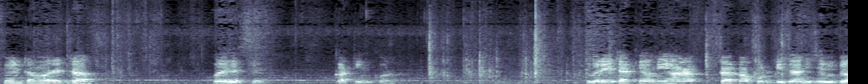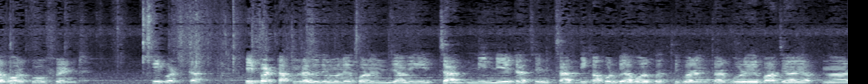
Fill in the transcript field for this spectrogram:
ফ্রেন্ড আমার এটা হয়ে গেছে কাটিং করা। এবার এটাকে আমি আর একটা কাপড় ডিজাইন হিসেবে ব্যবহার করব ফ্রেন্ড এই এই পার্টটা আপনারা যদি মনে করেন যে আমি চাঁদনি নেট আছে, চাঁদনি কাপড় ব্যবহার করতে পারেন। তারপরে বাজারে আপনার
